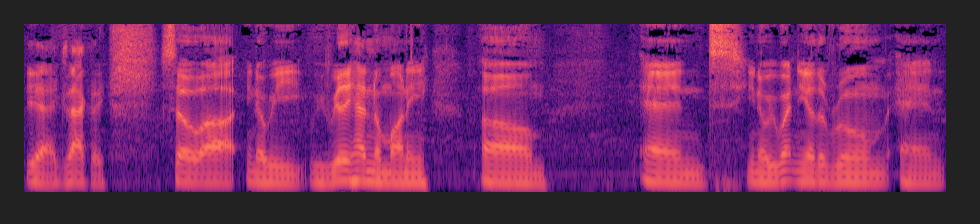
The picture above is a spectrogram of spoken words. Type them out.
Yeah, exactly. So uh, you know, we we really had no money, um, and you know, we went in the other room and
